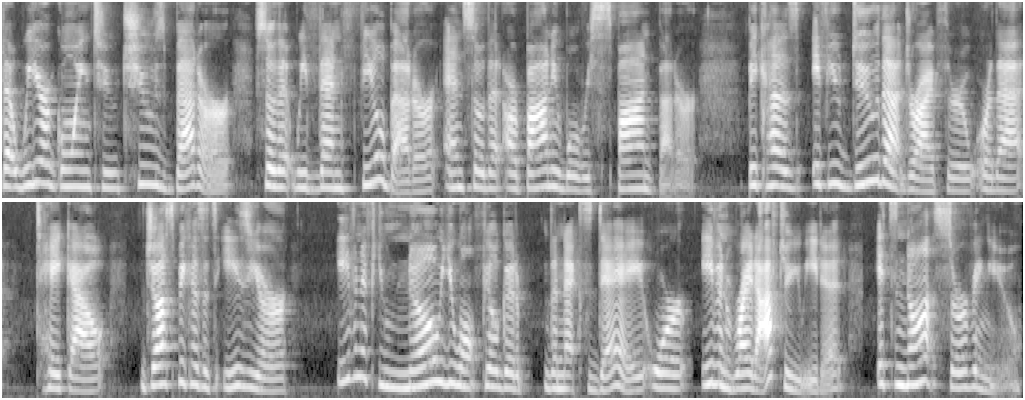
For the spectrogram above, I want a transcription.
that we are going to choose better so that we then feel better and so that our body will respond better. Because if you do that drive through or that takeout just because it's easier, even if you know you won't feel good the next day or even right after you eat it, it's not serving you.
